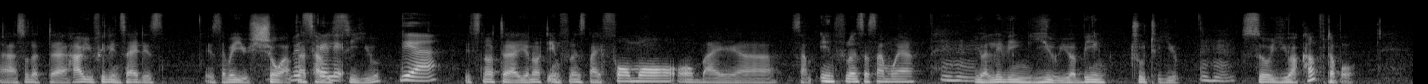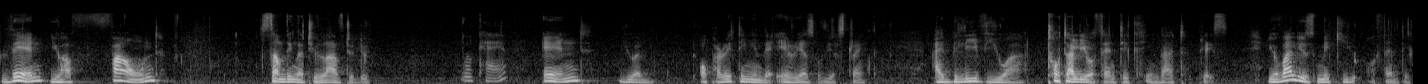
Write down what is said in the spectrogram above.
uh, so that uh, how you feel inside is is the way you show up. That's how we see you. Yeah. It's not uh, you're not influenced by FOMO or by uh, some influencer somewhere. You are living you. You are being true to you. So you are comfortable. Then you have found something that you love to do, Okay. and you are operating in the areas of your strength. I believe you are totally authentic in that place. Your values make you authentic.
